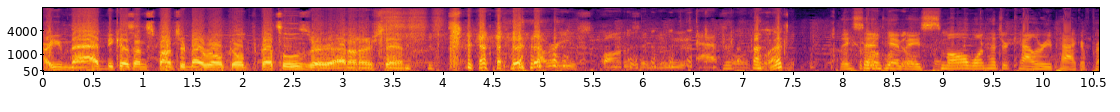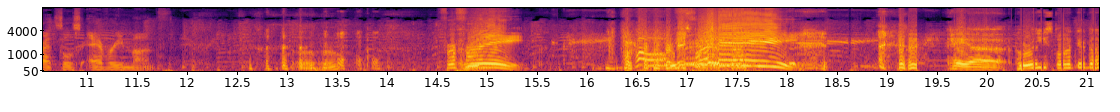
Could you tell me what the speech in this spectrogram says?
Are you mad because I'm sponsored by Rold Gold Pretzels, or I don't understand? How are you sponsored, you asshole? What? They send him a small 100 calorie pack of pretzels every month. uh-huh. For free! free! Hey, uh, who are you sponsored by?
